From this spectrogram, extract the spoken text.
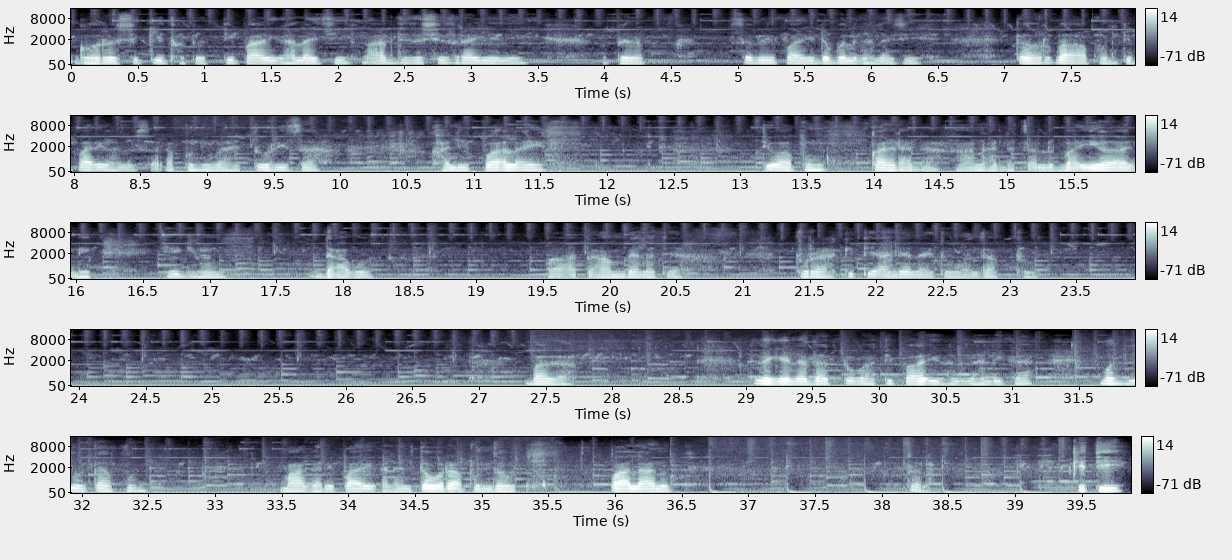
घोरं शिकीत होतो. ती पाळी घालायची. अर्धी तशीच राहिलेली. आपल्याला सगळी पाळी डबल घालायची. तर बा आपण ती पाळी घालू सर. आपण बाहेर तुरीचा खाली पाल आहे. तो आपण काढायला आणायला चालू बाई आणि हे घेऊन दाव. बा आता आंब्याला त्या तुरा किती आलेला आहे तुम्हाला दाखतो बघा. तिथे गेल्या दाखतो बा ती पाळी घाल झाली का? मग येऊ आपण. माघारी पाळी घालायला तवर आपण जाऊ. पाला आणू चला. किती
